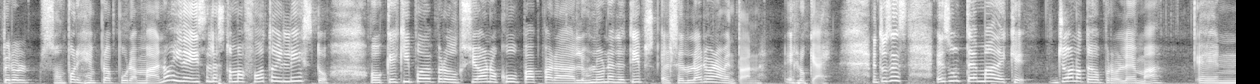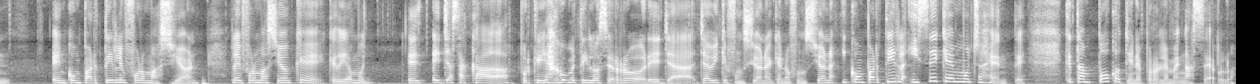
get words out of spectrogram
pero son, por ejemplo, a pura mano y de ahí se les toma foto y listo. O qué equipo de producción ocupa para los lunes de tips, el celular y una ventana, es lo que hay. Entonces, es un tema de que yo no tengo problema en, en compartir la información, la información que, que digamos, ella sacada porque ya cometí los errores, ya, ya vi que funciona, que no funciona y compartirla. Y sé que hay mucha gente que tampoco tiene problema en hacerlo.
